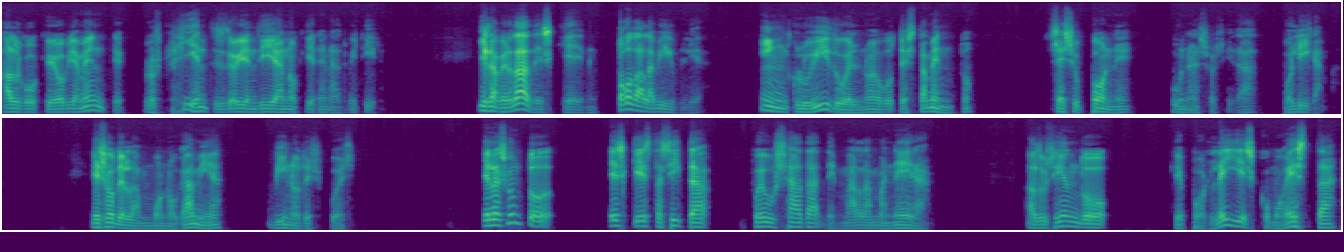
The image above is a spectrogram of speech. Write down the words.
algo que obviamente los creyentes de hoy en día no quieren admitir. Y la verdad es que en toda la Biblia, incluido el Nuevo Testamento, se supone una sociedad polígama. Eso de la monogamia vino después. El asunto es que esta cita fue usada de mala manera, aduciendo que por leyes como esta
